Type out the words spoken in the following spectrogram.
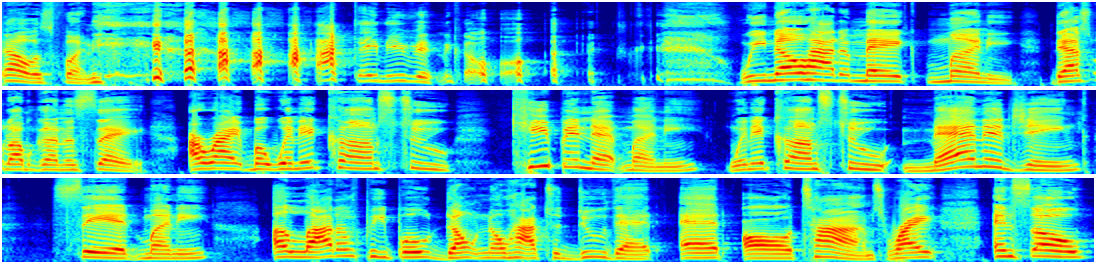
That was funny. I can't even go on. We know how to make money. That's what I'm going to say. All right. But when it comes to keeping that money, when it comes to managing said money, a lot of people don't know how to do that at all times, right? And so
